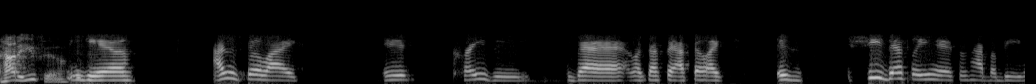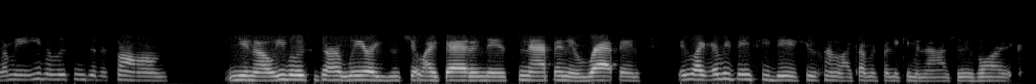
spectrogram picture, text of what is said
How do you feel? Yeah, I just feel like it's crazy that, like I said, I feel like it's she definitely had some type of beef. I mean, even listening to the song, you know, even listening to her lyrics and shit like that, and then snapping and rapping. It's like everything she did, she was kind of like coming for Nicki Minaj, and it's like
